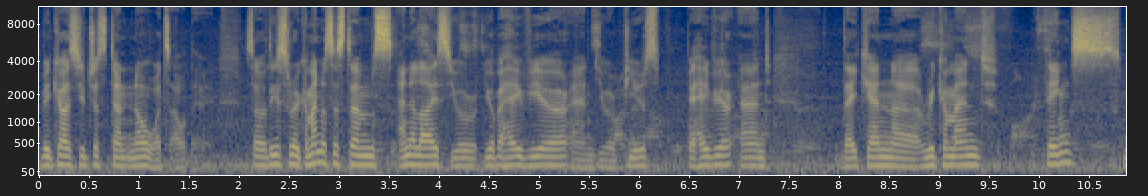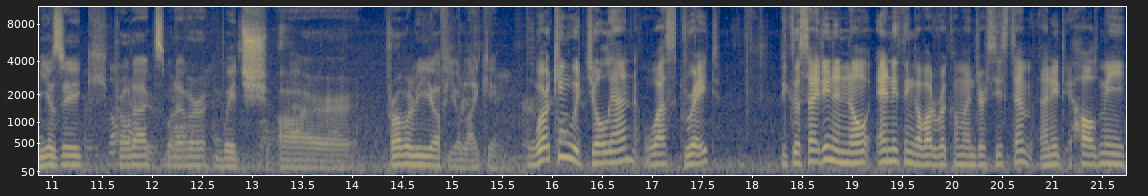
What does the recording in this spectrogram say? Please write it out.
because you just don't know what's out there. So these recommender systems analyze your, your behavior and your peers' behavior and they can uh, recommend things, music, products, whatever, which are probably of your liking. Working with Julian was great because I didn't know anything about recommender system and it helped me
